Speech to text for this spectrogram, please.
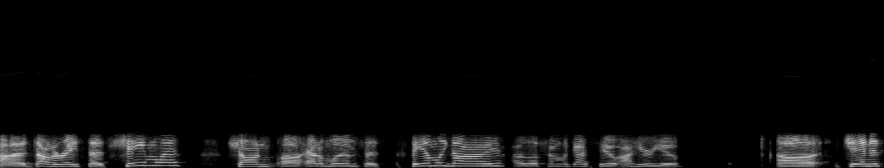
Uh, Donna Ray says Shameless. Sean uh, Adam Williams says Family Guy. I love Family Guy too. I hear you. Uh, Janice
